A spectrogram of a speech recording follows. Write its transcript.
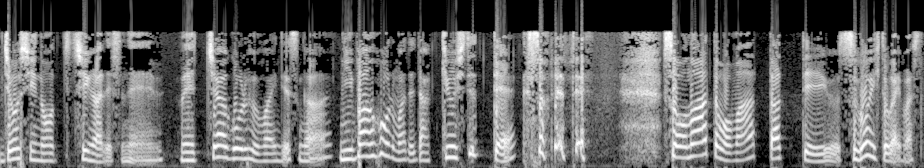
上司の父がですね、めっちゃゴルフ上手いんですが、2番ホールまで脱臼してって、それで、その後も回ったっていうすごい人がいます。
